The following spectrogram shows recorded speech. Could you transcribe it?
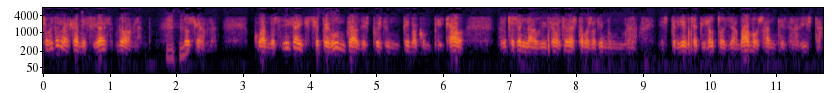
sobre todo en las grandes ciudades, no hablan, no se hablan. Cuando se llega y se pregunta después de un tema complicado, nosotros en la Audiencia de Barcelona estamos haciendo una experiencia piloto, llamamos antes de la vista,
